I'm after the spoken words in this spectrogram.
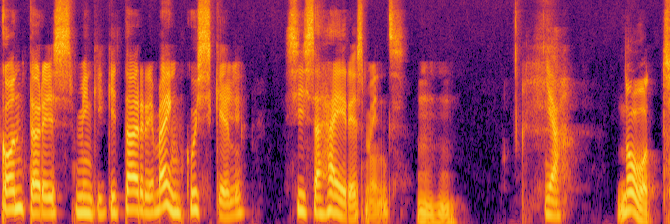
kontoris mingi kitarrimäng kuskil, siis see häiris mind mm. -hmm. jah no vot.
